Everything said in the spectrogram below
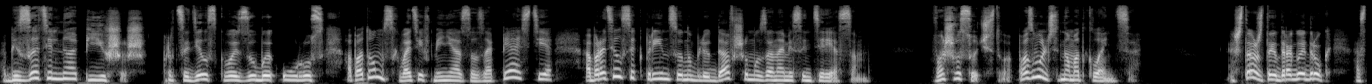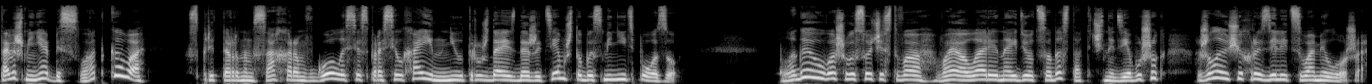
«Обязательно опишешь», — процедил сквозь зубы Урус, а потом, схватив меня за запястье, обратился к принцу, наблюдавшему за нами с интересом. «Ваше высочество, позвольте нам откланяться». «Что ж ты, дорогой друг, оставишь меня без сладкого?» С приторным сахаром в голосе спросил Хаин, не утруждаясь даже тем, чтобы сменить позу. «Полагаю, у вашего высочества в Айаларе найдется достаточно девушек, желающих разделить с вами ложе».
